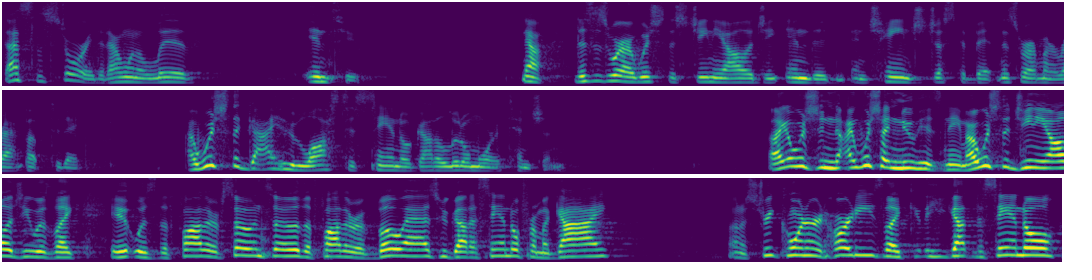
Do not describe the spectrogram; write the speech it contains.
That's the story that I want to live into. Now, this is where I wish this genealogy ended and changed just a bit. And this is where I'm going to wrap up today. I wish the guy who lost his sandal got a little more attention. Like I wish, I wish I knew his name. I wish the genealogy was like it was the father of so and so, the father of Boaz, who got a sandal from a guy on a street corner at Hardee's. Like he got the sandal,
